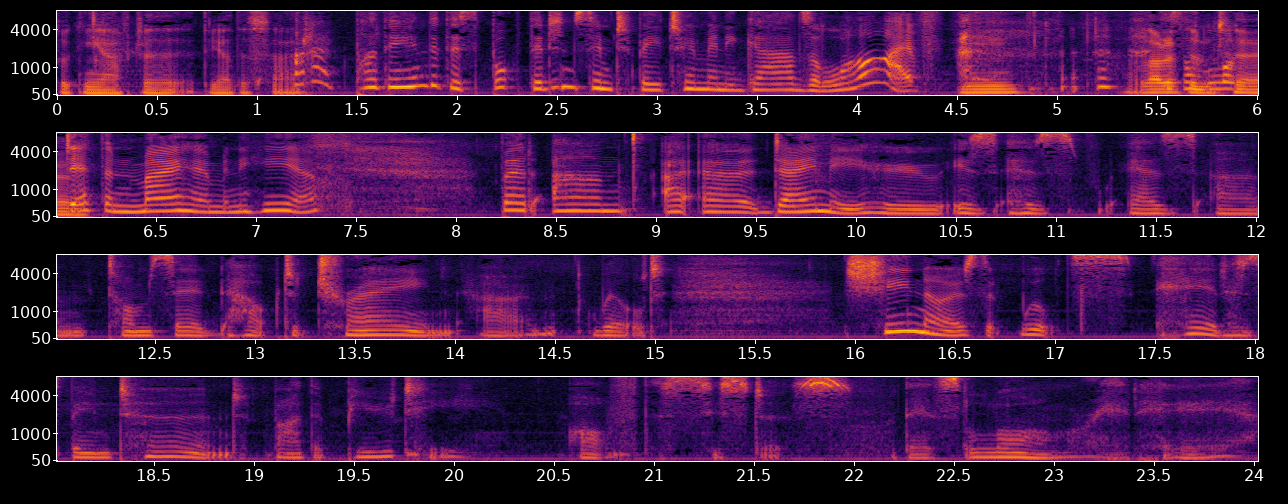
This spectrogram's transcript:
looking after the, the other side. By the end of this book, there didn't seem to be too many guards alive. Mm. A lot of them a lot of death and mayhem in here. But um, uh, uh, Damie, who is has, as um, Tom said, helped to train um, Wilt, she knows that Wilt's head has been turned by the beauty of the sisters with their long red hair.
